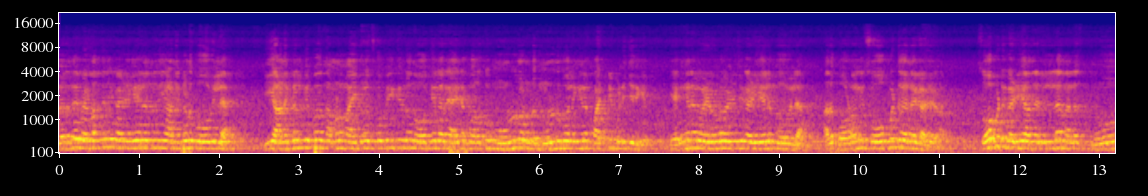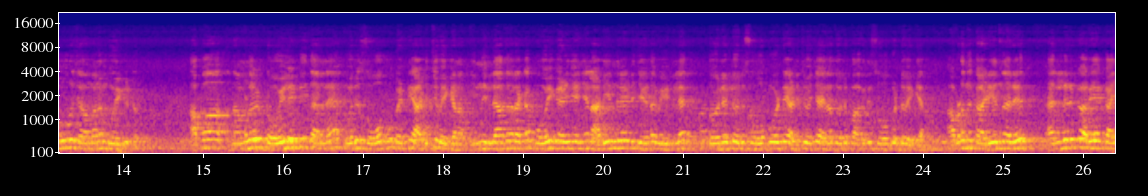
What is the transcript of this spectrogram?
വെറുതെ വെള്ളത്തിൽ കഴുകിയാലൊന്നും ഈ അണുക്കൾ പോവില്ല. ഈ അണുക്കൾക്ക് ഇപ്പോൾ നമ്മൾ മൈക്രോസ്കോപ്പിക്ക് ഒക്കെ നോക്കിയാൽ അറിയാം അതിന്റെ പുറത്ത് മുള്ളുണ്ട്. മുള്ളു പോലെ ഇങ്ങനെ പറ്റി പിടിച്ചിരിക്കും. എങ്ങനെ വെള്ളം ഒഴിച്ച് കഴിയാലും പോവില്ല. അത് പോകണമെങ്കിൽ സോപ്പിട്ട് തന്നെ കഴുകണം. സോപ്പിട്ട് കഴുകിയാൽ അതെല്ലാം നല്ല നൂറ് ശതമാനം പോയി കിട്ടും. അപ്പോൾ നമ്മൾ ടോയ്ലറ്റിൽ തന്നെ ഒരു പെട്ടി അടിച്ചു വെക്കണം. ഇന്നില്ലാത്തവരൊക്കെ പോയി കഴിഞ്ഞ് കഴിഞ്ഞാൽ അടിയന്തരമായിട്ട് ചെയ്യേണ്ട വീട്ടിലെ ടോയ്ലറ്റിൽ ഒരു സോപ്പ് വെട്ടി അടിച്ചു വെച്ച് അതിനകത്ത് ഒരു പകുതി സോപ്പ് ഇട്ട് വെക്കാം അവിടെ നിന്ന് കഴിയുന്നവർ എല്ലാവർക്കും അറിയാം കൈ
